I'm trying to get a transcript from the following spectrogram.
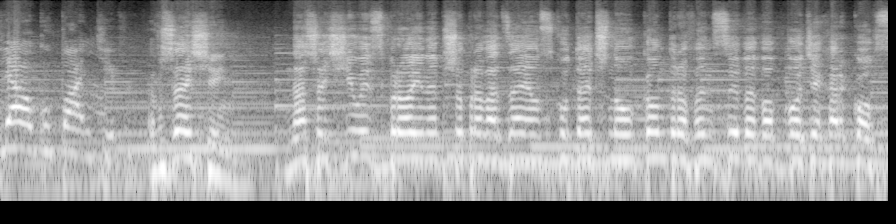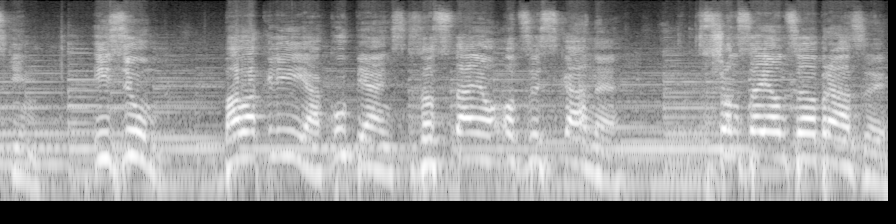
для окупантів. Wrzesień. Nasze siły zbrojne przeprowadzają skuteczną kontrofensywę w obwodzie charkowskim. Izium, Bałaklija, Kupiańsk zostają odzyskane. Wstrząsające obrazy,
